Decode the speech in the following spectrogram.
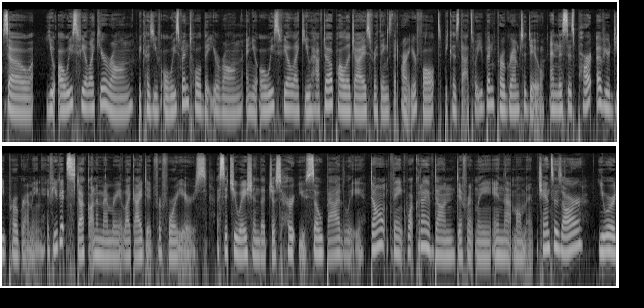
So you always feel like you're wrong because you've always been told that you're wrong, and you always feel like you have to apologize for things that aren't your fault because that's what you've been programmed to do. And this is part of your deprogramming. If you get stuck on a memory like I did for four years, a situation that just hurt you so badly, don't think, what could I have done differently in that moment? Chances are you were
